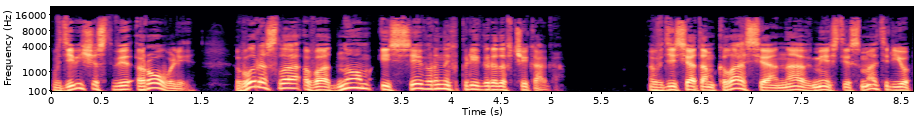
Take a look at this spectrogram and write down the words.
в девичестве Роули выросла в одном из северных пригородов Чикаго. В десятом классе она вместе с матерью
